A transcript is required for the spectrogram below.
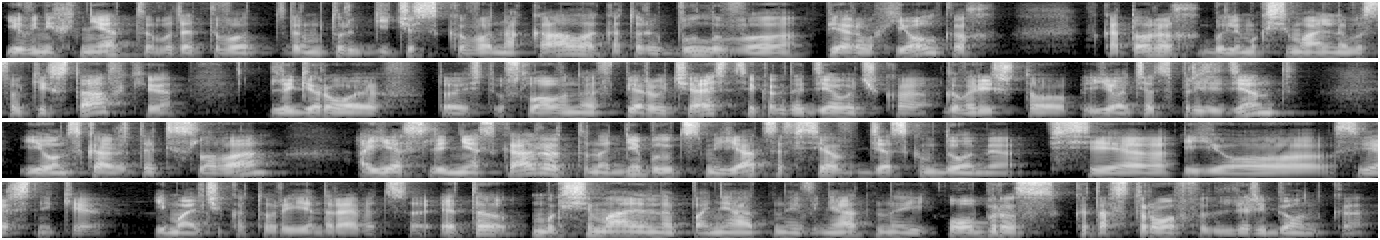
и в них нет вот этого вот драматургического накала, который был в первых елках, в которых были максимально высокие ставки для героев. То есть, условно, в первой части, когда девочка говорит, что ее отец президент, и он скажет эти слова, а если не скажет, то над ней будут смеяться все в детском доме, все ее сверстники и мальчик, который ей нравится. Это максимально понятный, внятный образ катастрофы для ребенка.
